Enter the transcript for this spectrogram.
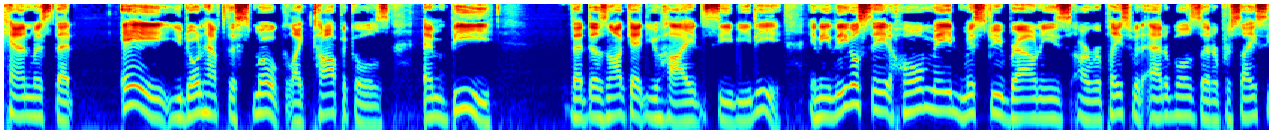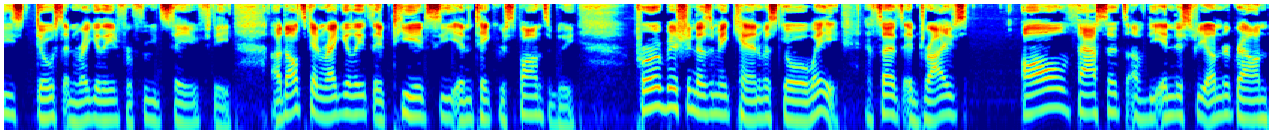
cannabis that A, you don't have to smoke like topicals, and B, that does not get you high CBD. In a legal state, homemade mystery brownies are replaced with edibles that are precisely dosed and regulated for food safety. Adults can regulate their THC intake responsibly. Prohibition doesn't make cannabis go away. Instead, it drives all facets of the industry underground,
